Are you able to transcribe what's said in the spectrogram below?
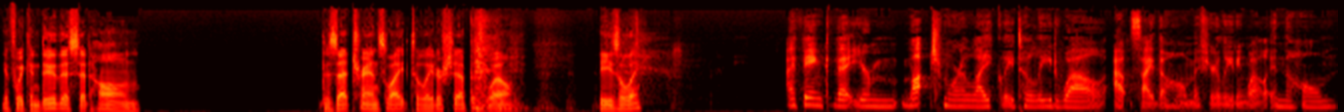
if we can do this at home, does that translate to leadership as well easily? I think that you're much more likely to lead well outside the home if you're leading well in the home.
